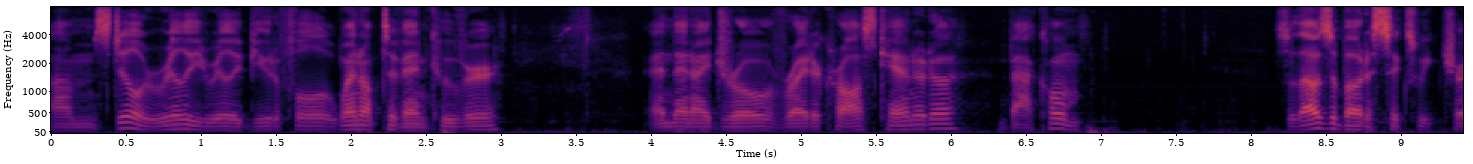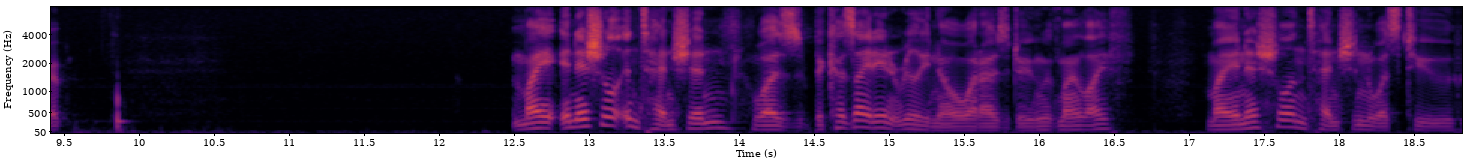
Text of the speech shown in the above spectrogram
Um, still really, really beautiful. Went up to Vancouver, and then I drove right across Canada back home. So that was about a six week trip. My initial intention was because I didn't really know what I was doing with my life, my initial intention was to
